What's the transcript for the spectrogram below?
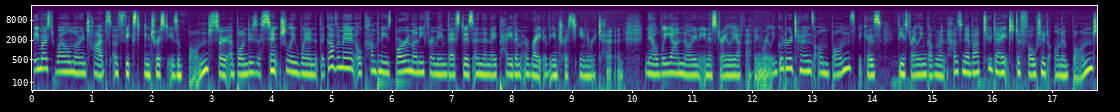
The most well-known types of fixed interest is a bond. So a bond is essentially when the government or companies borrow money from investors and then they pay them a rate of interest in return. Now we are known in Australia for having really good returns on bonds because the Australian government has never to date defaulted on a bond,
